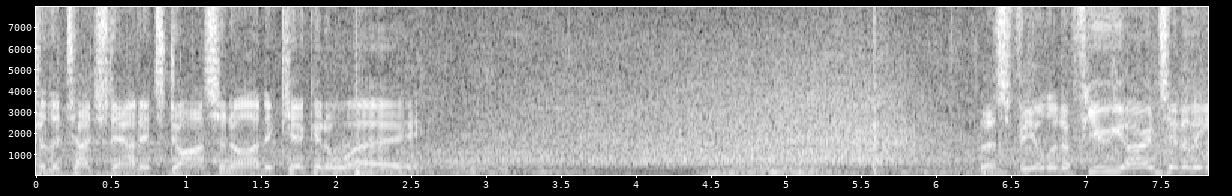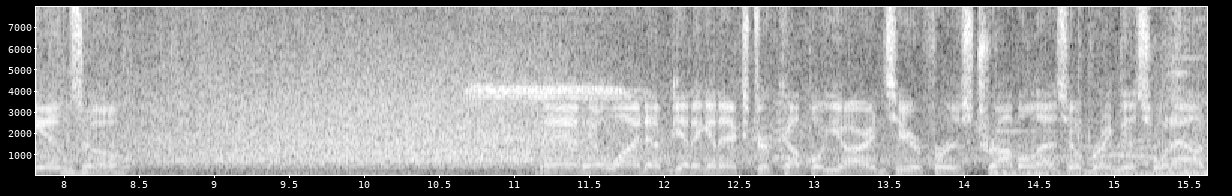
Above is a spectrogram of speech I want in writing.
After the touchdown, it's Dawson on to kick it away. This fielded a few yards into the end zone. And he'll wind up getting an extra couple yards here for his trouble as he'll bring this one out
